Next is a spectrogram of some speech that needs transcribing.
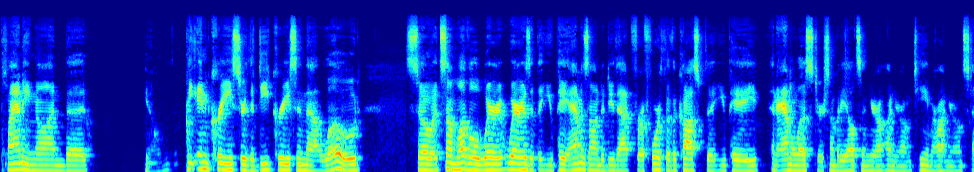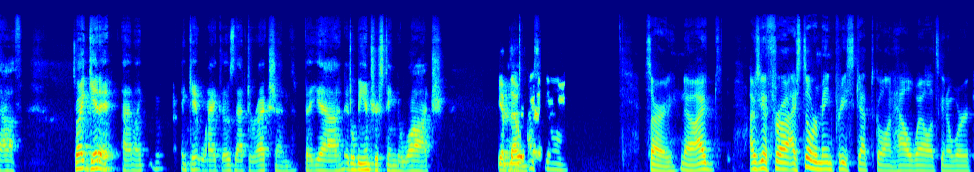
planning on the, you know, the increase or the decrease in that load. So at some level, where where is it that you pay Amazon to do that for a fourth of the cost that you pay an analyst or somebody else in your on your own team or on your own staff? So I get it. I like I get why it goes that direction. But yeah, it'll be interesting to watch. Yep, that was. sorry, no, I I was gonna throw. I still remain pretty skeptical on how well it's gonna work.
